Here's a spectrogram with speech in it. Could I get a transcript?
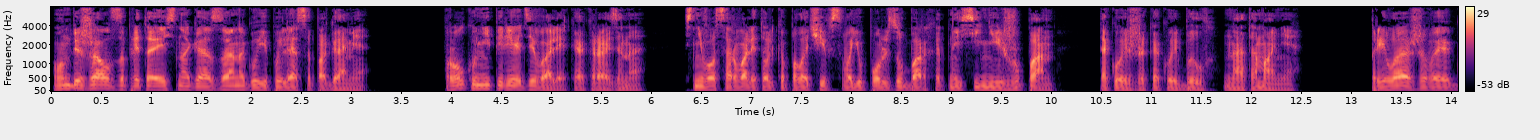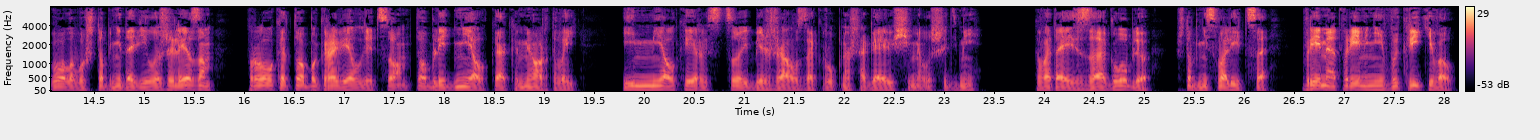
Он бежал, заплетаясь нога за ногу и пыля сапогами. Фролку не переодевали, как Разина. С него сорвали только палачи свою пользу бархатный синий жупан, такой же, какой был на атамане. Прилаживая голову, чтобы не давило железом, Фролка то багровел лицом, то бледнел, как мертвый, и мелкой рысцой бежал за крупно шагающими лошадьми. Хватаясь за оглоблю, чтобы не свалиться, время от времени выкрикивал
